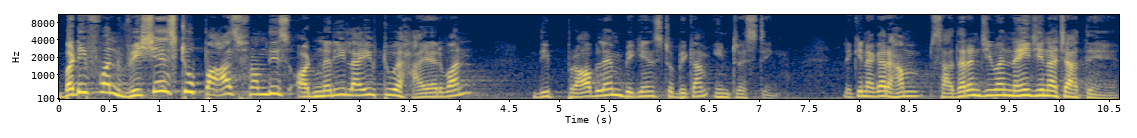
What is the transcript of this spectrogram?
but if one wishes to pass from this ordinary life to a higher one the problem begins to become interesting लेकिन अगर हम साधारण जीवन नहीं जीना चाहते हैं,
